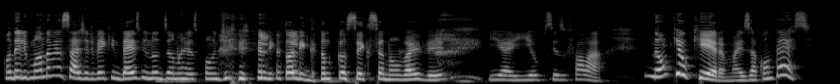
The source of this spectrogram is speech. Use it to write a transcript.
quando ele manda mensagem, ele vê que em 10 minutos eu não respondi, ele tô ligando porque eu sei que você não vai ver. E aí eu preciso falar. Não que eu queira, mas acontece.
